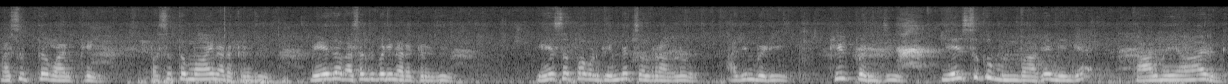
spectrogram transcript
பசுத்த வாழ்க்கை. பசுத்தமாய் நடக்கிறது. வேத வசந்தபடி நடக்கிறது. ஏசப்பா உங்களுக்கு என்ன சொல்கிறாங்களோ அதன்படி கீழ்ப்படிஞ்சு இயேசுக்கு முன்பாக நீங்கள் தாழ்மையாக இருங்க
